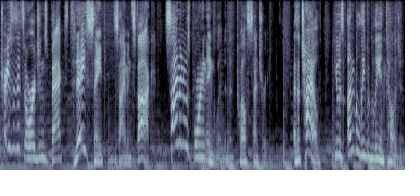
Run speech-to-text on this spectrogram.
traces its origins back to today's saint, Simon Stock. Simon was born in England in the 12th century. As a child, he was unbelievably intelligent,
